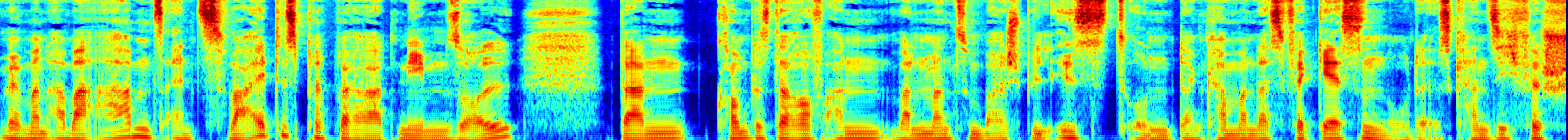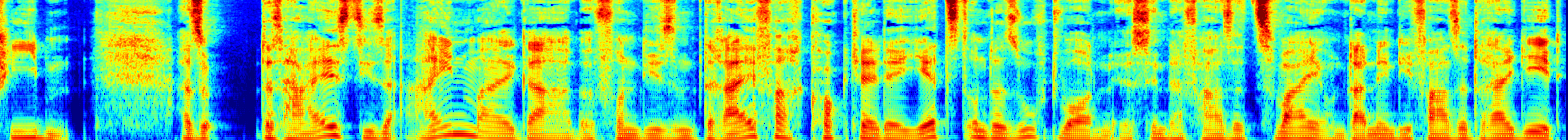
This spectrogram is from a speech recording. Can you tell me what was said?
Wenn man aber abends ein zweites Präparat nehmen soll, dann kommt es darauf an, wann man zum Beispiel isst und dann kann man das vergessen oder es kann sich verschieben. Also das heißt, diese Einmalgabe von diesem Dreifach-Cocktail, der jetzt untersucht worden ist in der Phase 2 und dann in die Phase 3 geht,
